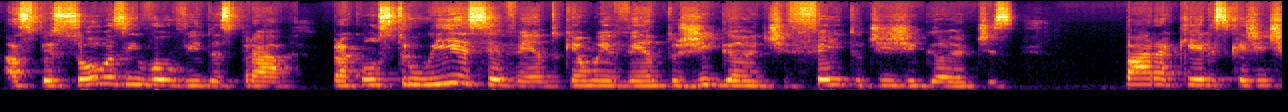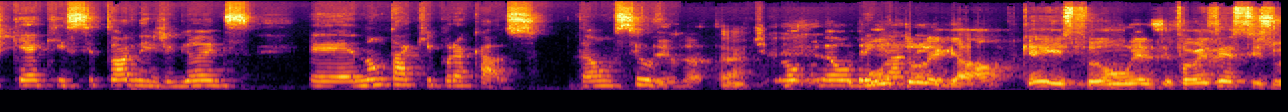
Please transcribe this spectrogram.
as pessoas envolvidas para construir esse evento, que é um evento gigante, feito de gigantes, para aqueles que a gente quer que se tornem gigantes, é, não está aqui por acaso. Então, Silvio, Exatamente. de novo, meu obrigado. Muito legal. Porque é isso, foi um, foi um exercício.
